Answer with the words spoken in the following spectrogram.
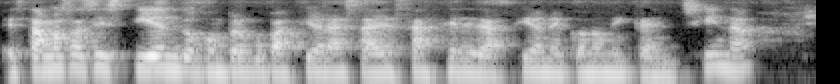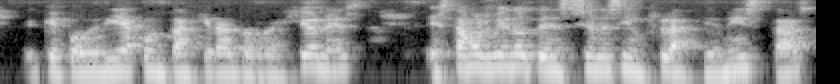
Estamos asistiendo con preocupación a esa desaceleración económica en China, que podría contagiar a otras regiones. Estamos viendo tensiones inflacionistas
